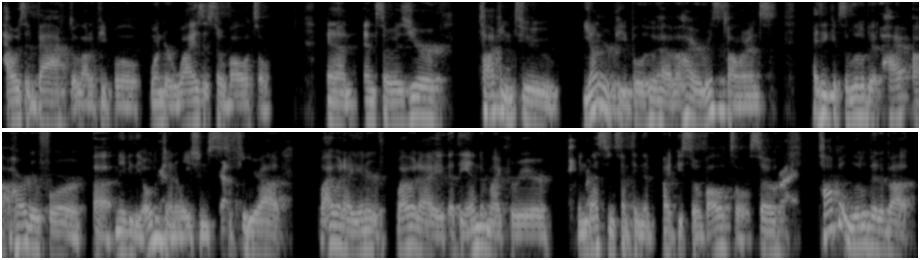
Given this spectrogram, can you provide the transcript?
how is it backed. A lot of people wonder why is it so volatile, and and so as you're talking to younger people who have a higher risk tolerance I think it's a little bit high, uh, harder for uh, maybe the older yeah. generations yeah. to figure out why would I enter, why would I at the end of my career invest right. in something that might be so volatile? So, right. talk a little bit about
